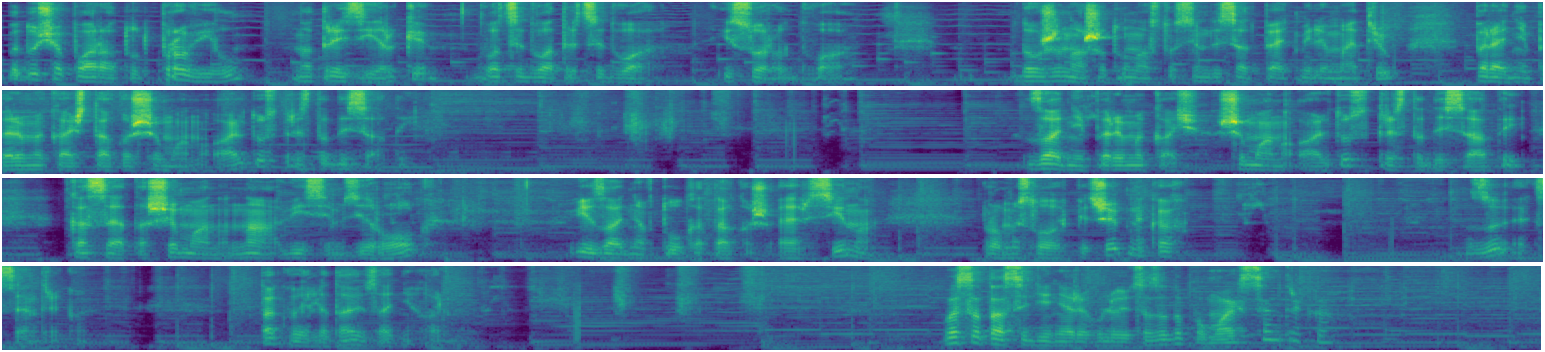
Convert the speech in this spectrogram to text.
Ведуча пара тут провіл на 3 зірки 22, 32 і 42. Довжина шатуна 175 мм. Передній перемикач також Shimano Altus 310. Задній перемикач Shimano Altus 310 касета Shimano на 8 зірок. І задня втулка також RC на промислових підшипниках з ексцентриком. Так виглядають задні гальми. Висота сидіння регулюється за допомогою ексцентрика,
